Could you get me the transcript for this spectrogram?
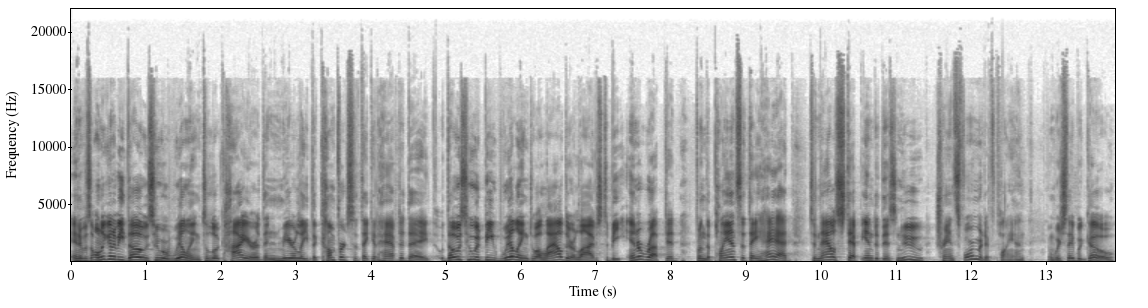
And it was only going to be those who were willing to look higher than merely the comforts that they could have today. Those who would be willing to allow their lives to be interrupted from the plans that they had to now step into this new transformative plan in which they would go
